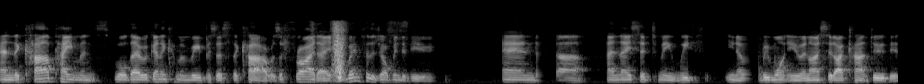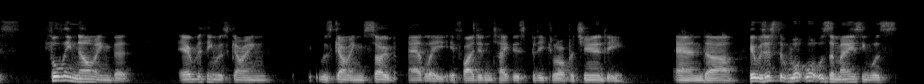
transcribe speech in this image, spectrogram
and the car payments. Well, they were going to come and repossess the car. It was a Friday. I went for the job interview, and uh, and they said to me, "We, you know, we want you." And I said, "I can't do this," fully knowing that everything was going was going so badly if I didn't take this particular opportunity. And uh, it was just that what, what was amazing was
